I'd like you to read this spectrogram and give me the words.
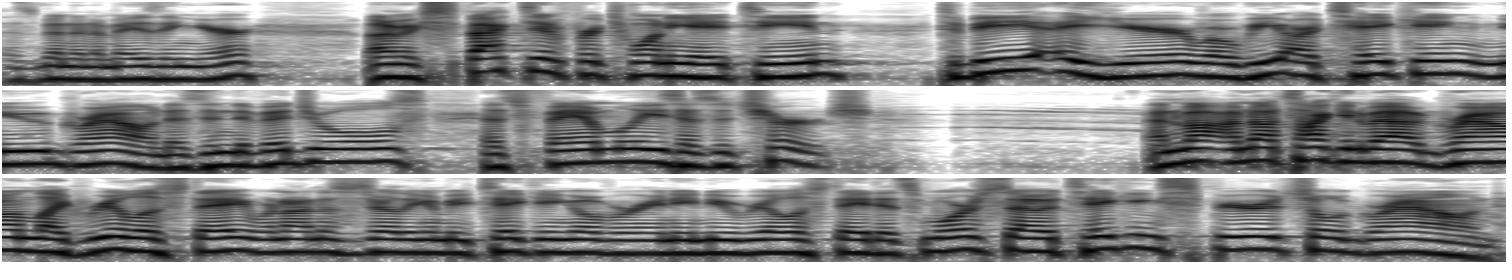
has been an amazing year, but I'm expecting for 2018 to be a year where we are taking new ground as individuals, as families, as a church. And I'm not, I'm not talking about ground like real estate. We're not necessarily going to be taking over any new real estate. It's more so taking spiritual ground,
